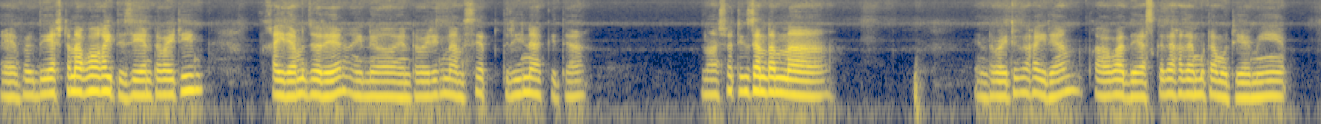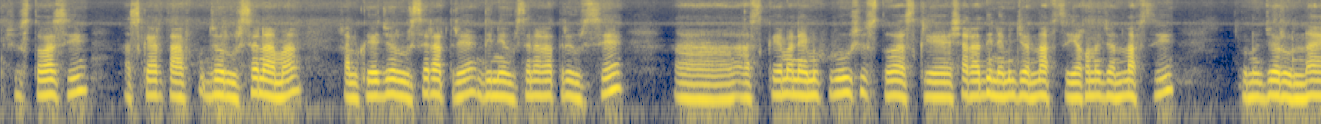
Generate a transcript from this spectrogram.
এরপর দিয়ে এক্সট্রা নাফা খাইতেছি অ্যান্টিবায়োটিক খাইরাম জ্বরে অ্যান্টিবায়োটিক নাম সেপ্ত্রি না কিতা না, সঠিক জানতাম না। অ্যান্টিবায়োটিক খাইরাম, খাওয়া বাদে আজকে দেখা যায় মোটামুটি আমি সুস্থ আছি। আজকে আর তাপ জ্বর উঠছে না আমার। কালকে জ্বর উঠছে রাত্রে, দিনে উঠছে না, রাত্রে উঠছে। আজকে মানে আমি পুরো সুস্থ আজকে সারাদিন আমি জ্বর নাপছি এখনও জ্বর নাপছি কোনো জ্বর নাই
